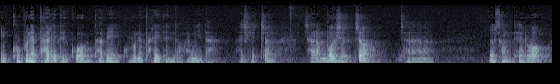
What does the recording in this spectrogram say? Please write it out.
9분의 8이 되고 답이 9분의 8이 된다고 합니다. 아시겠죠? 잘 안 보이셨죠? 자, 이 상태로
